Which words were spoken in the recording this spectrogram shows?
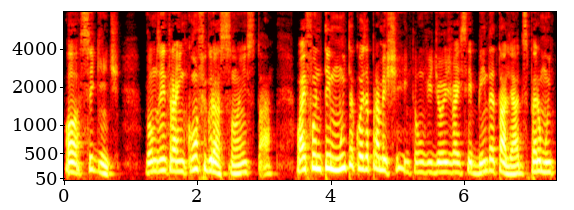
Ó, seguinte. Vamos entrar em configurações, tá? O iPhone tem muita coisa para mexer, então o vídeo hoje vai ser bem detalhado. Espero muito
